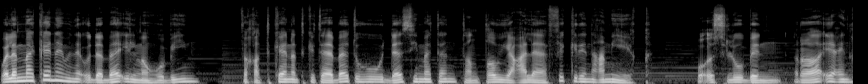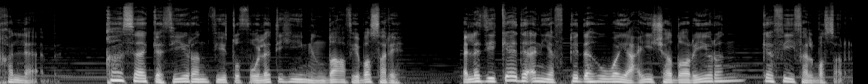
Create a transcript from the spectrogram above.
ولما كان من الأدباء الموهوبين فقد كانت كتاباته دسمة تنطوي على فكر عميق وأسلوب رائع خلاب. قاس كثيرا في طفولته من ضعف بصره الذي كاد أن يفقده ويعيش ضريرا كفيف البصر.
